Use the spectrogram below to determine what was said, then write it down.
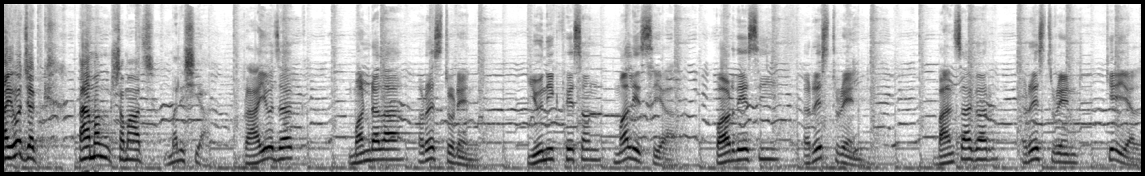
आयोजक तामाङ समाज मलेसिया। प्रायोजक Mandala restaurant unique fashion Malaysia Pardeshi restaurant Bhansagar restaurant KL.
